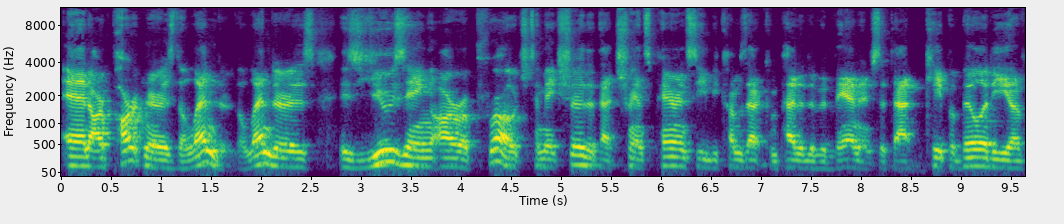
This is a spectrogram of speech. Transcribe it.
and our partner is the lender. The lender is is using our approach to make sure that that transparency becomes that competitive advantage, that that capability of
